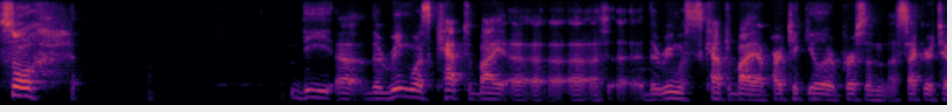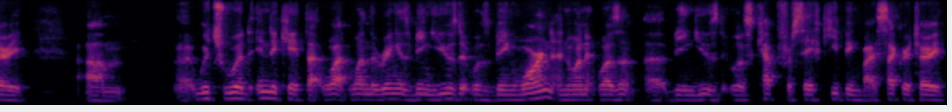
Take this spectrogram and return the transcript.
So the uh, the ring was kept by a, a, a, the ring was kept by a particular person, a secretary, um, uh, which would indicate that what when the ring is being used, it was being worn, and when it wasn't uh, being used, it was kept for safekeeping by a secretary.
